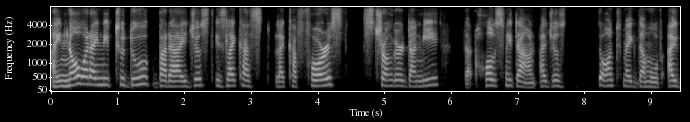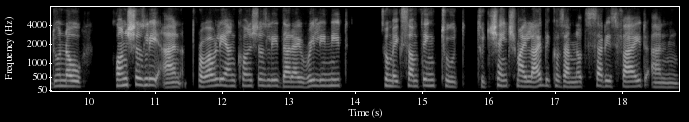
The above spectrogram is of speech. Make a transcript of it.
I know what I need to do, but I just, it's like a, like a force stronger than me that holds me down. I just don't make the move. I do know consciously and probably unconsciously that I really need to make something to to change my life because I'm not satisfied and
